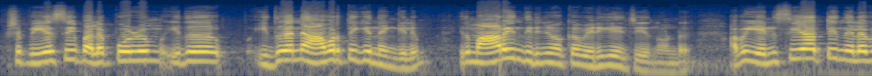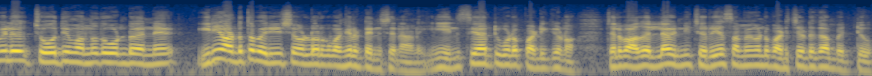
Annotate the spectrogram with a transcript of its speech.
പക്ഷേ പി എസ് സി പലപ്പോഴും ഇത് ഇത് തന്നെ ആവർത്തിക്കുന്നെങ്കിലും ഇത് മാറിയും തിരിഞ്ഞും ഒക്കെ വരികയും ചെയ്യുന്നുണ്ട്. അപ്പോൾ എൻ സി ആർ ടി നിലവിൽ ചോദ്യം വന്നതുകൊണ്ട് തന്നെ ഇനി അടുത്ത പരീക്ഷ ഉള്ളവർക്ക് ഭയങ്കര ടെൻഷനാണ് ഇനി എൻ സി ആർ ടി കൂടെ പഠിക്കണോ? ചിലപ്പോൾ അതെല്ലാം ഇനി ചെറിയ സമയം കൊണ്ട് പഠിച്ചെടുക്കാൻ പറ്റുമോ?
